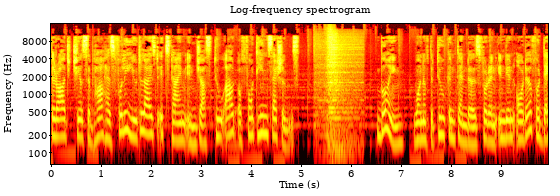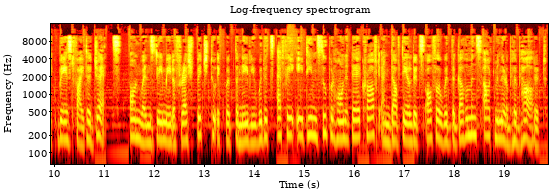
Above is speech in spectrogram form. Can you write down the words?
the Rajya Sabha has fully utilized its time in just two out of 14 sessions. Boeing, one of the two contenders for an Indian order for deck based fighter jets, on Wednesday made a fresh pitch to equip the Navy with its FA 18 Super Hornet aircraft and dovetailed its offer with the government's Atmanirbhar Bharat,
